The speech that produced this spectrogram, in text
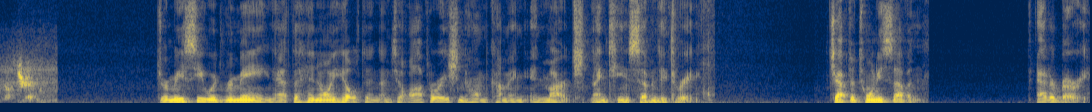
ego trip. Dramesi would remain at the Hanoi Hilton until Operation Homecoming in March 1973. Chapter 27 Atterberry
